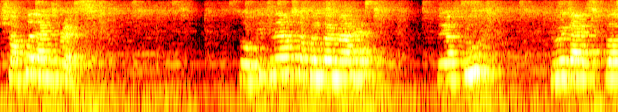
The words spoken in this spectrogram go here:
shuffle and press. So कितना shuffle करना है? So you have to do it as per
